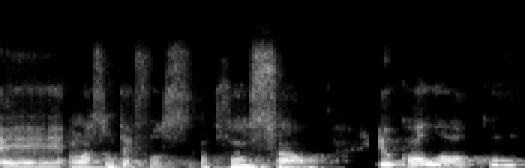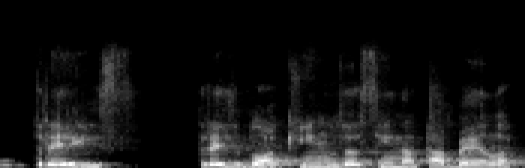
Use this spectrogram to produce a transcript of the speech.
é, um assunto é fu função eu coloco três, três bloquinhos assim na tabela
